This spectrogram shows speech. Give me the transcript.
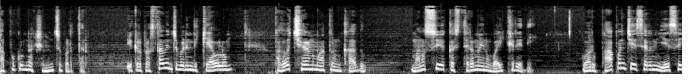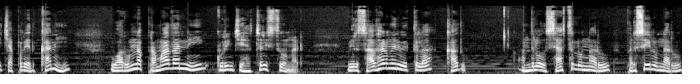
తప్పకుండా క్షమించబడతారు. ఇక్కడ ప్రస్తావించబడింది కేవలం పదోచ్చారణ మాత్రం కాదు మనస్సు యొక్క స్థిరమైన వైఖరిది. వారు పాపం చేశారని ఏసై చెప్పలేదు కానీ వారున్న ప్రమాదాన్ని గురించి హెచ్చరిస్తూ ఉన్నాడు. వీరు సాధారణమైన వ్యక్తుల కాదు. అందులో శాస్త్రులు ఉన్నారు పరిశీలు ఉన్నారు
